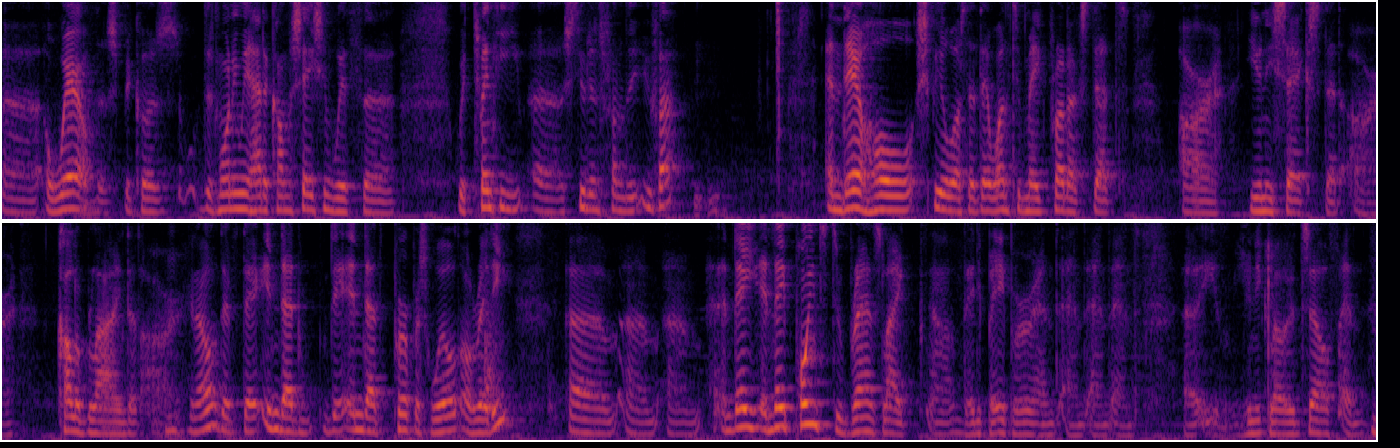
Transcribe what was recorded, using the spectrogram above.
uh, aware of this? Because this morning we had a conversation with, uh, with 20 uh, students from the UvA, Mhm. and their whole spiel was that they want to make products that are unisex, that are colorblind, that are you know they're in that they're in that purpose world already, um, um, um, and they and they point to brands like uh, Daily Paper and and and and uh, Uniqlo itself, and Hmm.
